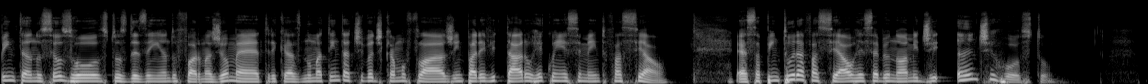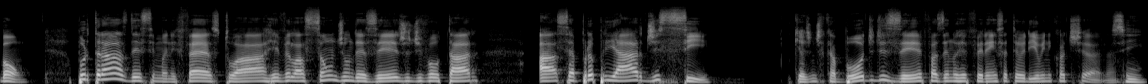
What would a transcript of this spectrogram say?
pintando seus rostos, desenhando formas geométricas, numa tentativa de camuflagem para evitar o reconhecimento facial. Essa pintura facial recebe o nome de anti-rosto. Bom, por trás desse manifesto há a revelação de um desejo de voltar a se apropriar de si. O que a gente acabou de dizer, fazendo referência à teoria winnicottiana. Sim.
